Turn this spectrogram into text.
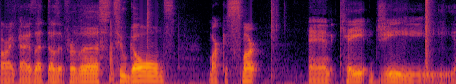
All right, guys, that does it for this. Two golds, Marcus Smart, and KG.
